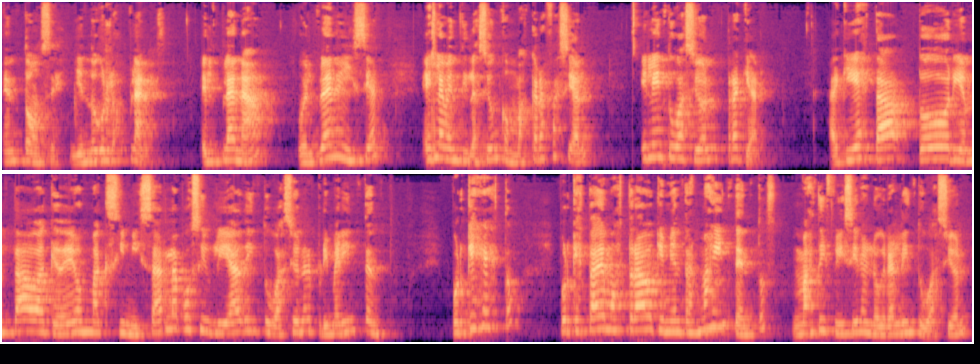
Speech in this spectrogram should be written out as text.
entonces, yendo con los planes. El plan A, o el plan inicial, es la ventilación con máscara facial y la intubación traqueal. Aquí está todo orientado a que debemos maximizar la posibilidad de intubación el primer intento. ¿Por qué es esto? Porque está demostrado que mientras más intentos, más difícil es lograr la intubación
